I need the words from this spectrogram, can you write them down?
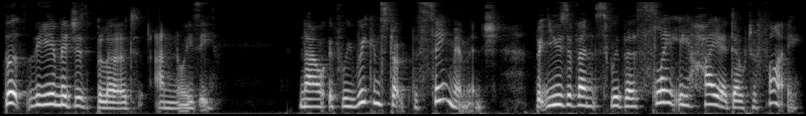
but the image is blurred and noisy. Now, if we reconstruct the same image, but use events with a slightly higher delta phi,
